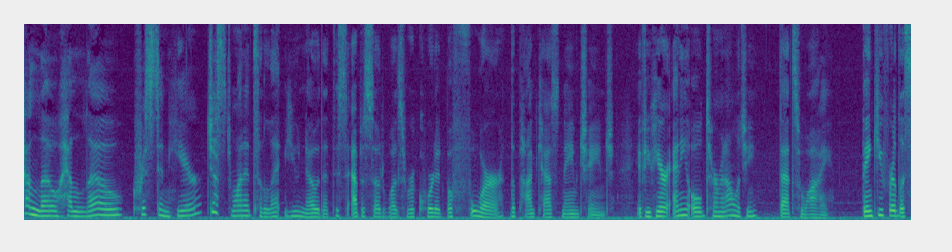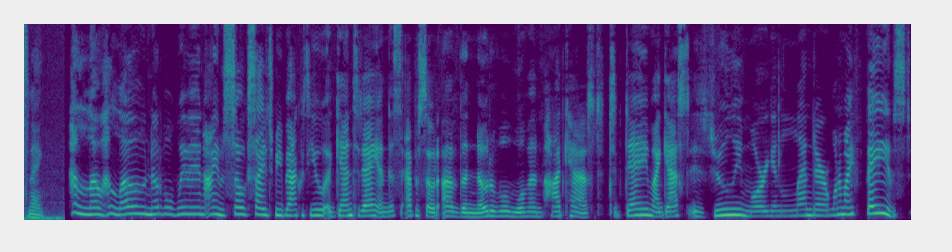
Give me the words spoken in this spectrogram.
Hello, hello, Kristen here. Just wanted to let you know that this episode was recorded before the podcast name change. If you hear any old terminology, that's why. Thank you for listening. Hello, hello, notable women. I am so excited to be back with you again today in this episode of the Notable Woman podcast. Today, my guest is Julie Morgenlender, one of my faves.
